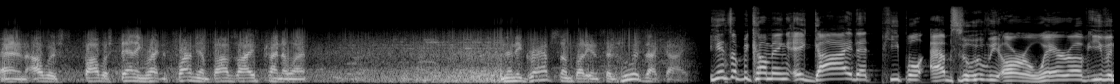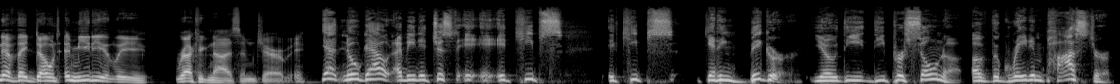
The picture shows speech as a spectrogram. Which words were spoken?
And I was Bob was standing right in front of me, and Bob's eyes kind of went. And then he grabbed somebody and said, Who is that guy? He ends up becoming a guy that people absolutely are aware of, even if they don't immediately recognize him, Jeremy. Yeah, no doubt. I mean, it just it, it keeps it keeps getting bigger. You know, the the persona of the great imposter,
